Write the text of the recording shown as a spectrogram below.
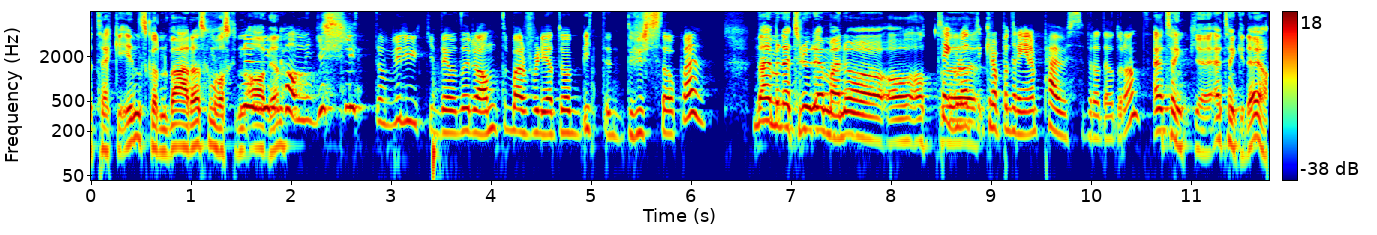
betrekke inn? Skal den være der? Skal man vaske den av igjen? Men du kan ikke slutte å bruke deodorant bare fordi at du har byttet dusjsåpe. Nei, men jeg tror jeg mener at Tenker du eh, at kroppen trenger en pause fra deodorant? jeg tenker, jeg tenker det, ja.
